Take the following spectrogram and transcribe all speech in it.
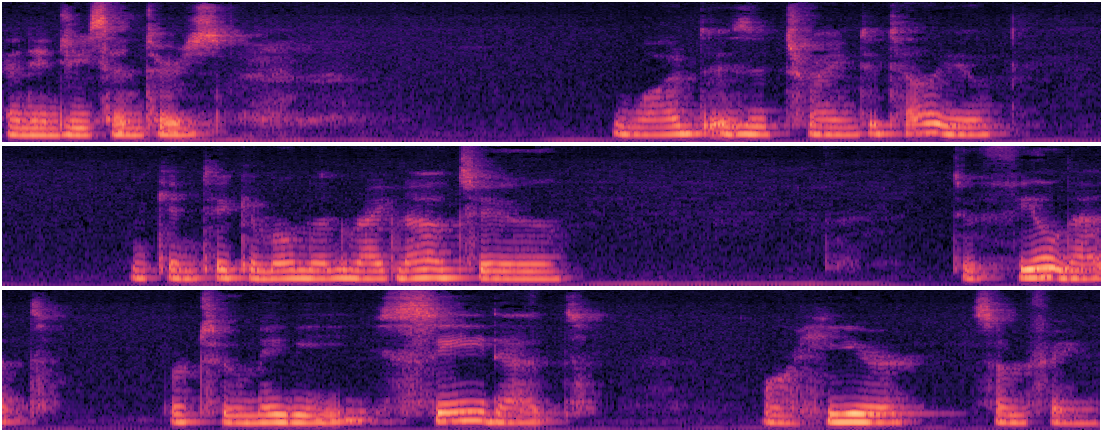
energy centers. What is it trying to tell you? We can take a moment right now to to feel that or to maybe see that or hear something.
